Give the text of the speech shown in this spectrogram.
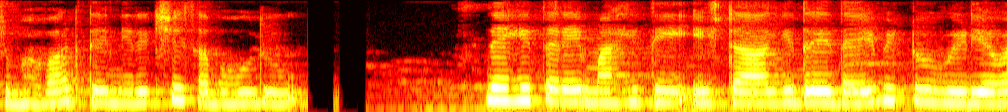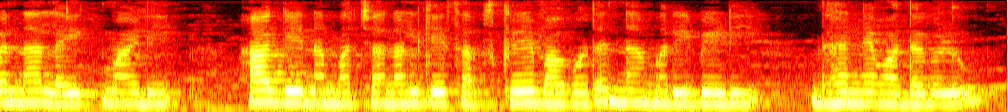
ಶುಭವಾರ್ತೆ ನಿರೀಕ್ಷಿಸಬಹುದು. ಸ್ನೇಹಿತರೆ, ಮಾಹಿತಿ ಇಷ್ಟ ಆಗಿದ್ರೆ ದಯವಿಟ್ಟು ವಿಡಿಯೋವನ್ನು ಲೈಕ್ ಮಾಡಿ. ಹಾಗೆ ನಮ್ಮ ಚಾನಲ್ಗೆ ಸಬ್ಸ್ಕ್ರೈಬ್ ಆಗೋದನ್ನು ಮರಿಬೇಡಿ. ಧನ್ಯವಾದಗಳು.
